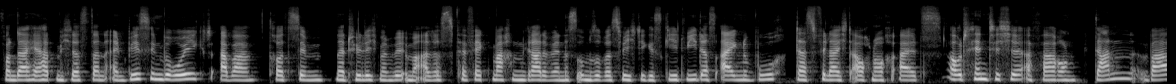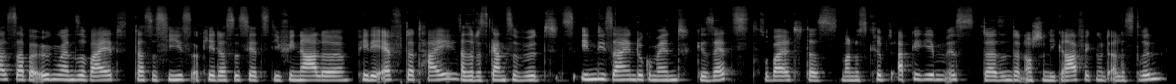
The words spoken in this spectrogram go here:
von daher hat mich das dann ein bisschen beruhigt. Aber trotzdem, natürlich, man will immer alles perfekt machen, gerade wenn es um sowas Wichtiges geht wie das eigene Buch. Das vielleicht auch noch als authentische Erfahrung. Dann war es aber irgendwann so weit, dass es hieß, okay, das ist jetzt die finale PDF-Datei. Also das Ganze wird ins InDesign-Dokument gesetzt, sobald das Manuskript abgegeben ist. Da sind dann auch schon die Grafiken und alles drin.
